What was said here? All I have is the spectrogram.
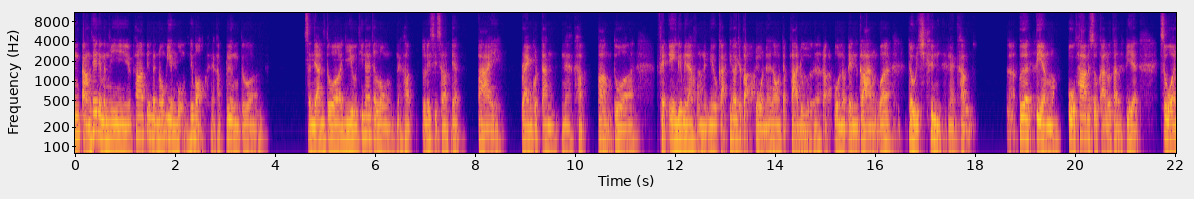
ๆต่างประเทศเนี่ยมันมีภาพที่เป็นโน้มเอียงบวกที่บอกนะครับ เรื่องตัวสัญญาณตัวยิวที่น่าจะลงนะครับ ตัวเลขสินทรัพย์เนี่ยปลายแรงกดดันนะครับภาพตัวเฟดเองเดือนมีนาคมเนี่ยมีโอกาสที่เขาจะปรับโทนนะลองจับตาดูนะปรับโทนมาเป็นกลางหรือว่าโดวิชขึ้นนะครับเพื่อเตรียมปูผ้าไปสู่การลดอัดอกเบี้ยส่วน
